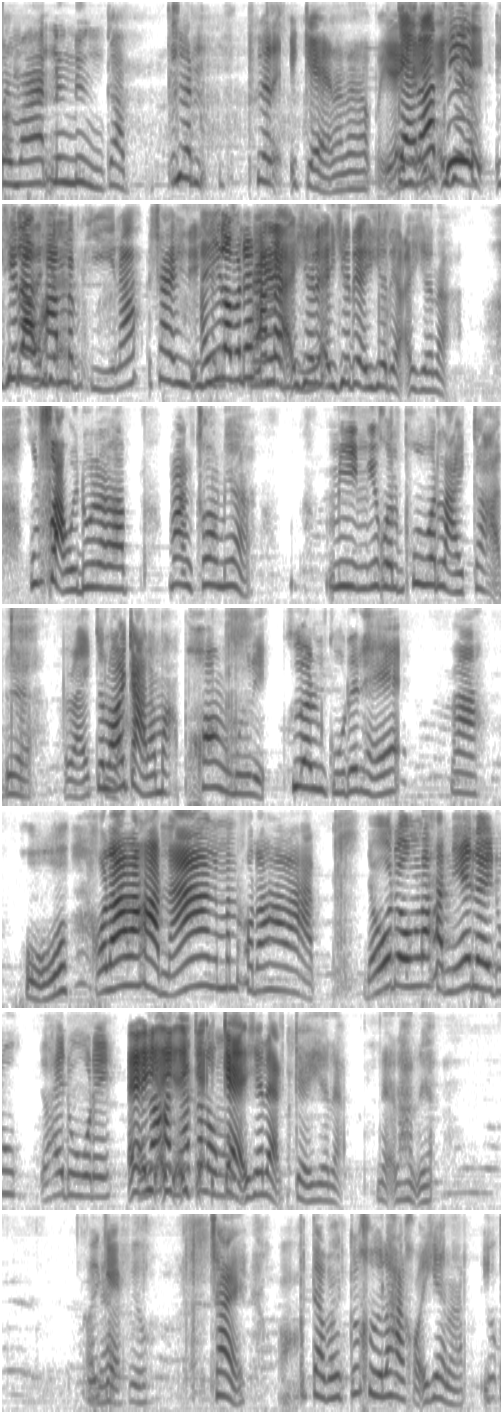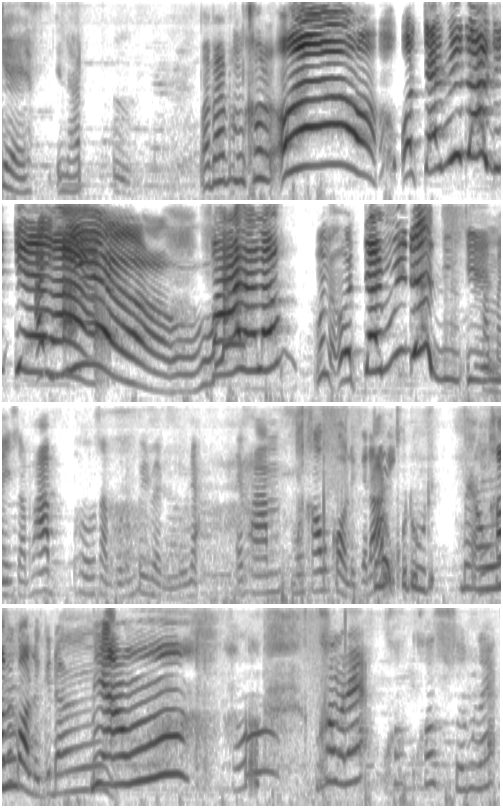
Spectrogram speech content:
มันมาหนึ่งหนึ่งกับเพื่อนเพื่อนไอ้แก่นั่นนะครับไอ้แก่แล้วไอ้ที่ไอ้ที่เราทำแบบผีนะ ใช่อันนี้เราไม่ได้ทำแบบไอ้เหี้ยเนี่ยไอ้เหี้ยเนี่ยไอ้เหี้ยเนี่ยไอ้เหี้ยน่ะ คุณฝากไว้ดูนะครับ มั่งช่องเนี่ย มีมีคนพูดว่าร้ายกาจด้วยไรจะร้อยกาจละหมาพ่องมือดิเพื่อนกูได้แท้มาโหคนละรหัสนะนี่มันคนละรหัสเดี๋ยวดงรหัสนี้เลยดู เดี๋ยวให้ดูเลยไอ้รไอ้หัสไอ้เนี้ยก็ลงแก่เหี้ยแหละแก่เหี้ยแหละเนี่ยรหัสเนี้ย เฮ้ยแกะฟิลใช่ แต่มันก็คือรหัสของไอ้เหี้ยนัดไอ้แก่ไอ้นัดเออไปไปมันเข้าโอ้อดใจไม่ได้จริงๆอะฟ้าแล้วแล้วมันอดใจไม่ได้จริงๆทำไมสภาพโทรศัพท์กูต้องเป็นแบบนี้เนี่ยไอ้พามมึงเข้าก่อนเลยก็ได้เอาก็ดูดิไม่เอามึงเข้าไปก่อนเลยก็ได้ไม่เอาเข้ามาแล้วเข้าเข้าซื้อมาแล้ว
